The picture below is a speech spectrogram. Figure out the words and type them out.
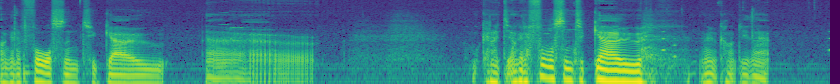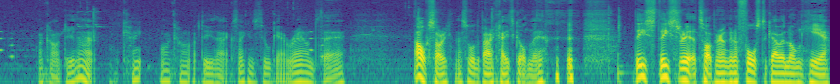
I'm going to force them to go. Uh, what can I do? I'm going to force them to go. No, I can't do that. I can't do that. Okay. Why can't I do that? Because they can still get around there. Oh, sorry, that's all the barricades gone there. these these three at the top here, I'm going to force to go along here.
